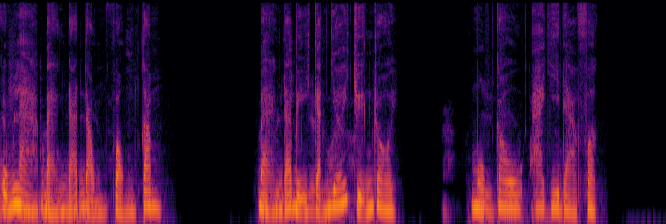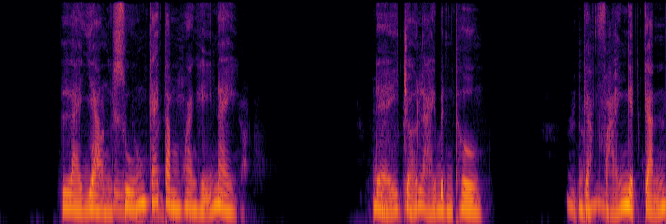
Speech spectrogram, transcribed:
cũng là bạn đã động vọng tâm bạn đã bị cảnh giới chuyển rồi. Một câu a di đà phật là dằn xuống cái tâm hoan hỷ này để trở lại bình thường. Gặp phải nghịch cảnh,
